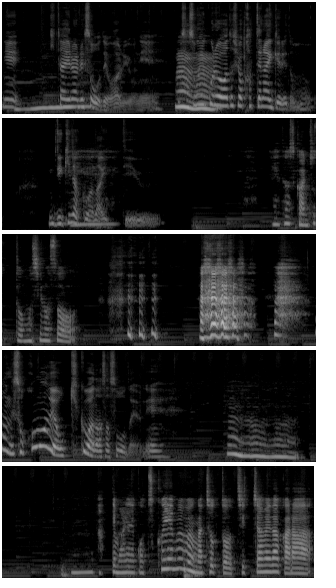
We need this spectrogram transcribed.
ねうん。鍛えられそうではあるよね。うんうん。さすがにこれは私は買ってないけれどもできなくはないっていう。えー確かにちょっと面白そう。なんでそこまで大きくはなさそうだよね。うんうんうん。うん。あでもあれねこう机部分がちょっとちっちゃめだから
